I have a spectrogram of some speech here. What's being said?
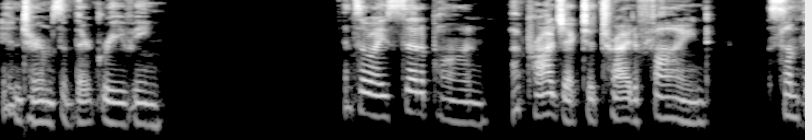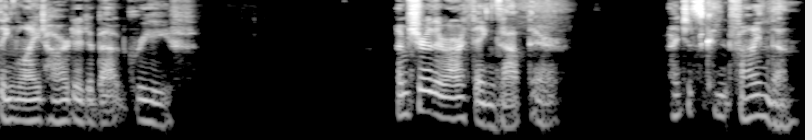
in terms of their grieving. And so I set upon a project to try to find something lighthearted about grief. I'm sure there are things out there. I just couldn't find them.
